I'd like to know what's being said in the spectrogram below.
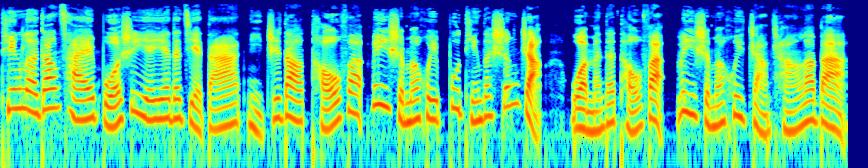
听了刚才博士爷爷的解答，你知道头发为什么会不停的生长？我们的头发为什么会长长了吧？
